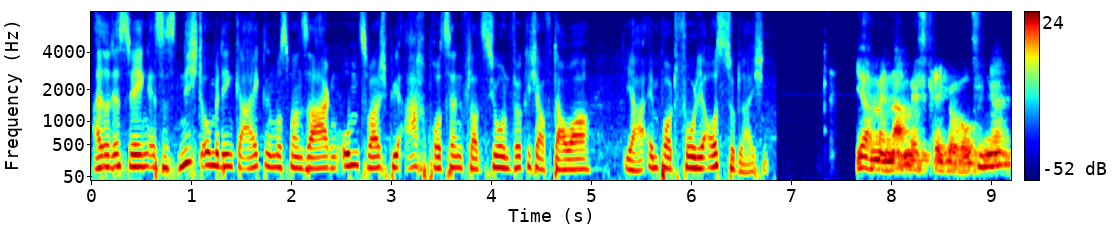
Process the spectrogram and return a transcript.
Also deswegen ist es nicht unbedingt geeignet, muss man sagen, um zum Beispiel 8% Inflation wirklich auf Dauer ja, im Portfolio auszugleichen. Ja, mein Name ist Gregor Rosinger.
